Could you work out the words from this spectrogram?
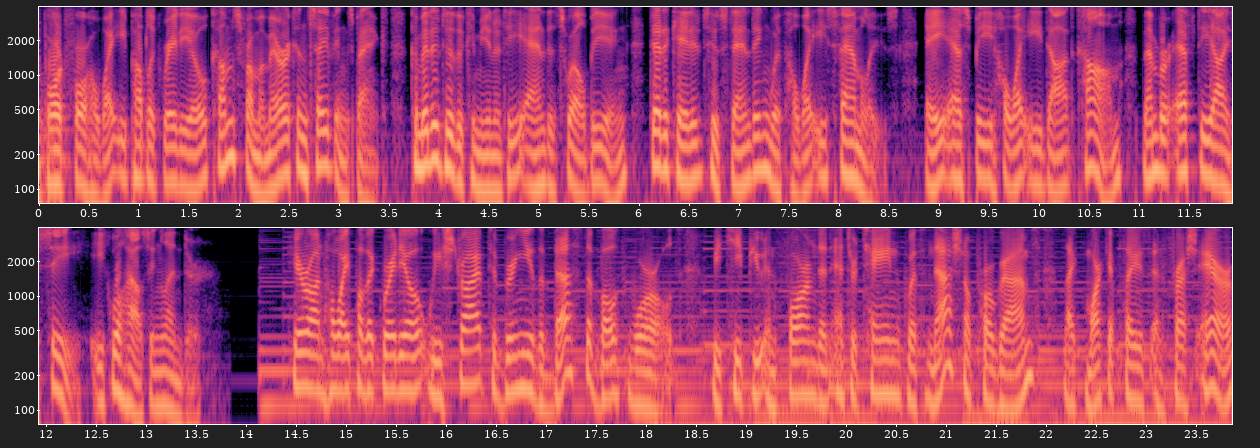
Support for Hawaii Public Radio comes from American Savings Bank, committed to the community and its well being, dedicated to standing with Hawaii's families. ASBHawaii.com, member FDIC, equal housing lender. Here on Hawaii Public Radio, we strive to bring you the best of both worlds. We keep you informed and entertained with national programs like Marketplace and Fresh Air.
